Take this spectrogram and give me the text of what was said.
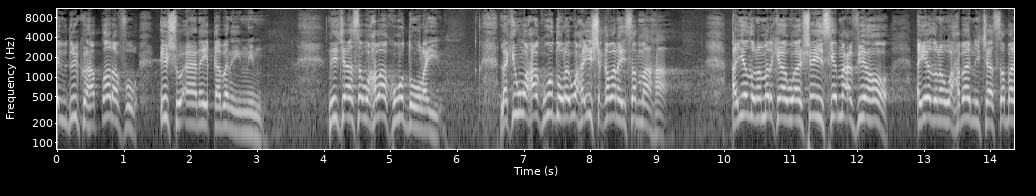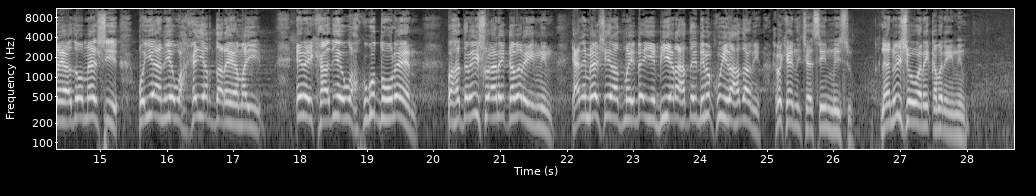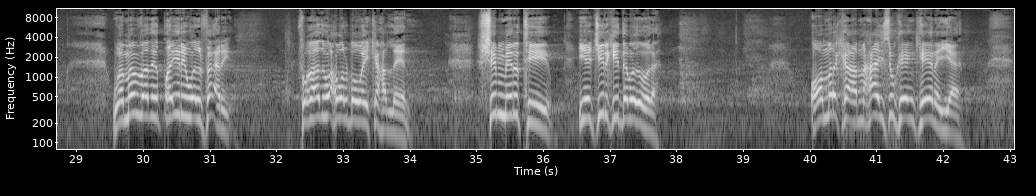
yudrikuha طarafu ishu aanay qabanaynin. Nijaaso waxbaa kugu duulay. Laakiin waxaa kugu duulay waxa isha qabanaysa maaha. Ayaduna markaa waa shay iska macfiyahoo iyaduna waxba nijaaso malay adoo meeshii qoyaan iyo wax ka yar dareemay inay kaadiya wax kugu duuleen oo haddana ishu aanay qabanaynin. Yacnii meeshii inaad maydha iyo biyo yara hadday dhibiq ku yidhaahdaani waxba kaa nijaasayn mayso. Leannu ishuba waanay qabanaynin. Wa manfadi tayri waalfa'ri fuqahadu wax walba way ka hadleen. Shimbirtii iyo jidhkii dabadooda oo markaa maxaa isu keenkeenayaa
